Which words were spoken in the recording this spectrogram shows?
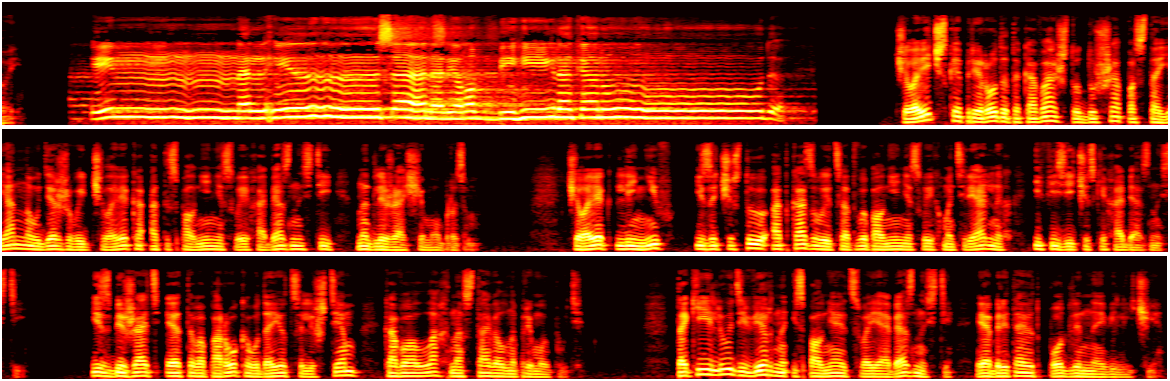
Человеческая природа такова, что душа постоянно удерживает человека от исполнения своих обязанностей надлежащим образом. Человек ленив и зачастую отказывается от выполнения своих материальных и физических обязанностей. Избежать этого порока удается лишь тем, кого Аллах наставил на прямой путь. Такие люди верно исполняют свои обязанности и обретают подлинное величие.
